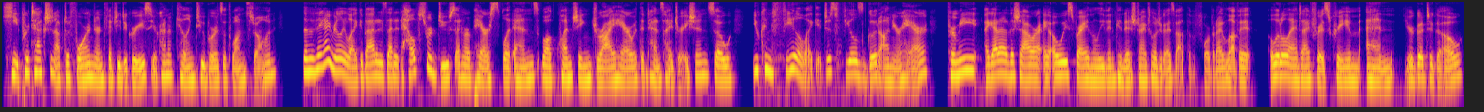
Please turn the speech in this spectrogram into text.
heat protection up to 450 degrees. So you're kind of killing two birds with one stone. Then the thing I really like about it is that it helps reduce and repair split ends while quenching dry hair with intense hydration. So you can feel like it just feels good on your hair. For me, I get out of the shower, I always spray in the leave in conditioner. I've told you guys about that before, but I love it. A little anti frizz cream, and you're good to go.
